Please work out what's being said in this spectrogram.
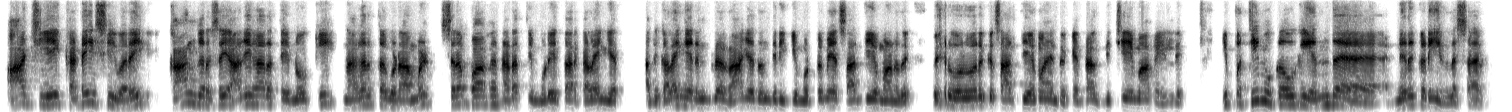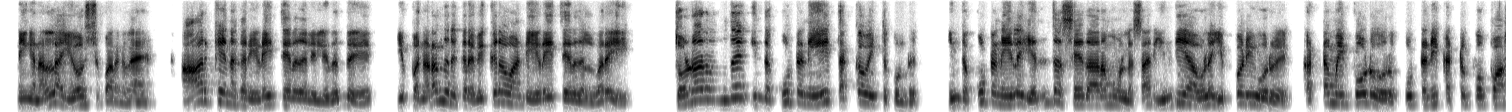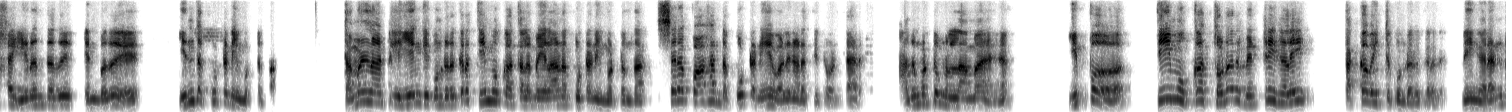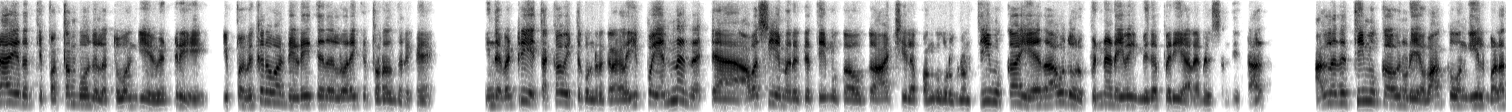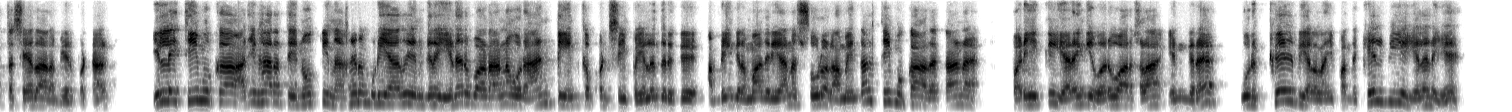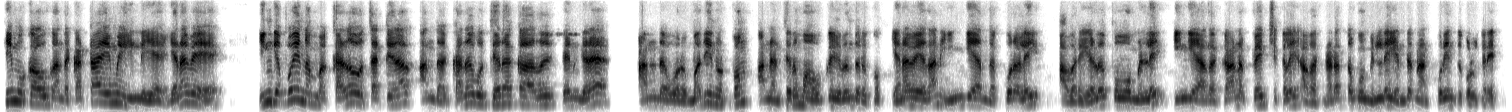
ஆட்சியை கடைசி வரை காங்கிரஸை அதிகாரத்தை நோக்கி நகர்த்த விடாமல் சிறப்பாக நடத்தி முடித்தார் கலைஞர். அது கலைஞர் என்கிற ராஜதந்திரிக்கு மட்டுமே சாத்தியமானது. வேறு ஒருவருக்கு சாத்தியமா என்று கேட்டால் நிச்சயமாக இல்லை. இப்ப திமுகவுக்கு எந்த நெருக்கடியும் இல்லை சார். நீங்க நல்லா யோசிச்சு பாருங்களேன். ஆர்கே நகர் இடைத்தேர்தலில் இருந்து இப்ப நடந்திருக்கிற விக்கிரவாண்டி இடைத்தேர்தல் வரை தொடர்ந்து இந்த கூட்டணியை தக்க வைத்துக் கொண்டு இந்த கூட்டணியில எந்த சேதாரமும் இல்லை சார். இந்தியாவுல இப்படி ஒரு கட்டமைப்போடு ஒரு கூட்டணி கட்டுக்கோப்பாக இருந்தது என்பது இந்த கூட்டணி மட்டும்தான். தமிழ்நாட்டில் இயங்கி கொண்டிருக்கிற திமுக தலைமையிலான கூட்டணி மட்டும்தான். சிறப்பாக அந்த கூட்டணியை வழிநடத்திட்டு வந்துட்டாரு. அது மட்டும் இல்லாம இப்போ திமுக தொடர் வெற்றிகளை தக்க வைத்துக் கொண்டிருக்கிறது. நீங்க ரெண்டாயிரத்தி பத்தொன்பதுல துவங்கிய வெற்றி இப்ப விக்கிரவாண்டி இடைத்தேர்தல் வரைக்கும் தொடர்ந்து இருக்கு இந்த வெற்றியை தக்க வைத்துக் கொண்டிருக்கிறார்கள். இப்ப என்ன அஹ், அவசியம் இருக்கு திமுகவுக்கு? ஆட்சியில பங்கு கொடுக்கணும். திமுக ஏதாவது ஒரு பின்னடைவை மிகப்பெரிய அளவில் சந்தித்தால் அல்லது திமுகவினுடைய வாக்கு வங்கியில் பலத்த சேதாரம் ஏற்பட்டால் இல்லை திமுக அதிகாரத்தை நோக்கி நகர முடியாது என்கிற இடர்பாடான ஒரு ஆன்டி இன்கம்பன்சி இப்ப எழுந்திருக்கு அப்படிங்கிற மாதிரியான சூழல் அமைந்தால் திமுக அதற்கான படிக்கு இறங்கி வருவார்களா என்கிற ஒரு கேள்வி எழலாம். இப்ப அந்த கேள்வியே எழலையே. திமுகவுக்கு அந்த கட்டாயமே இல்லையே. எனவே இங்க போய் நம்ம கதவு தட்டினால் அந்த கதவு திறக்காது என்கிற அந்த ஒரு மதிநுட்பம் அண்ணன் திருமாவுக்கு இருந்திருக்கும். எனவேதான் இங்கே அந்த குரலை அவர் எழுப்பவும் இல்லை இங்கே அதற்கான பேச்சுக்களை அவர் நடத்தவும் இல்லை என்று நான் புரிந்து கொள்கிறேன்.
